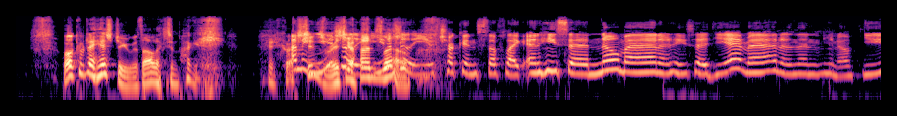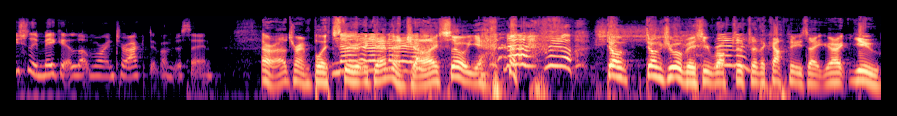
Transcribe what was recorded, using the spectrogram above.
welcome to history with Alex and Maggie. Any I questions? mean, usually, now. usually you chuck in stuff like, and he said, no, man, and he said, yeah, man, and then, you know, you usually make it a lot more interactive, I'm just saying. All right, I'll try and blitz No, through no, it no, again then, shall. I? So yeah, Dong Dong Zhuo basically rocked no, up to the capital. He's like, "Right, you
